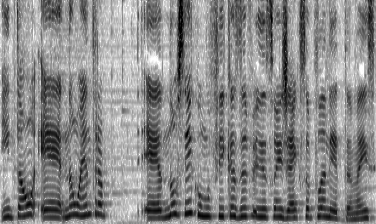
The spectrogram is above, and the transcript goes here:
Então, é, não entra. É, não sei como ficam as definições de exoplaneta, mas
